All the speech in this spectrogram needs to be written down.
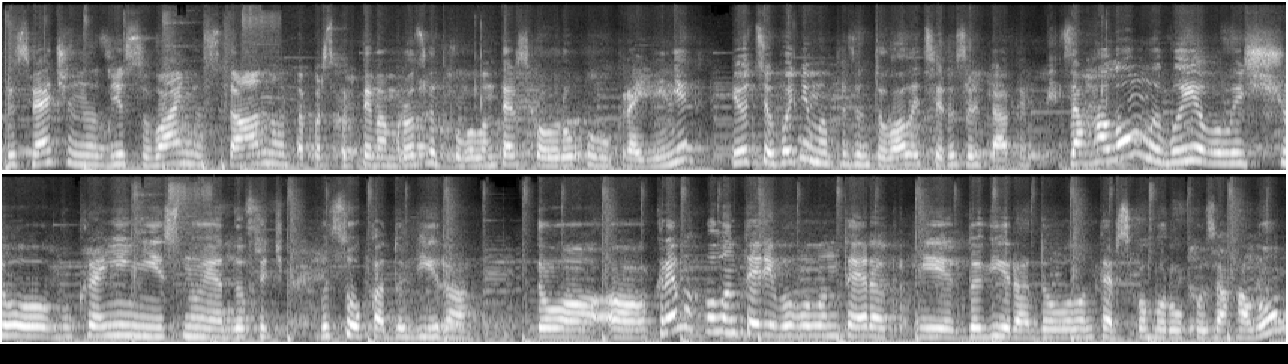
присвячено з'ясуванню стану та перспективам розвитку волонтерського руху в Україні. І от сьогодні ми презентували ці результати. Загалом ми виявили, що в Україні існує досить висока довіра. До е, окремих волонтерів і волонтерок і довіра до волонтерського руху загалом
